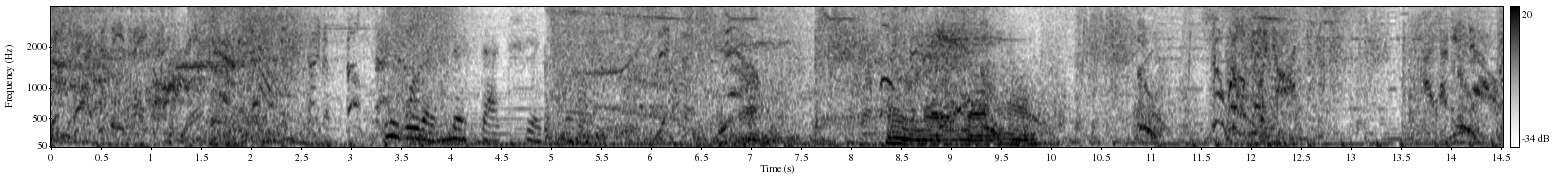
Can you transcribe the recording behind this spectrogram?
Prepare to be later. Kind of felt that! You would have missed that shit, bro. This ends now! Don't even know what's. Show what's going on! I have you now.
